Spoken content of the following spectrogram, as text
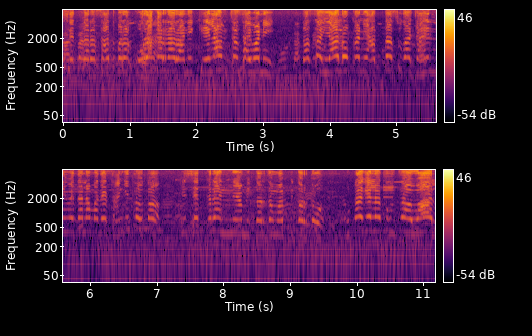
शेतकऱ्या सातबारा कोरा करणार आणि केला आमच्या साहेबांनी. तसं या लोकांनी आत्ता सुद्धा जाहीर निवेदनामध्ये सांगितलं होतं की शेतकऱ्यांनी आम्ही कर्जमाफी करतो. कुठं गेला तुमचा अहवाल?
